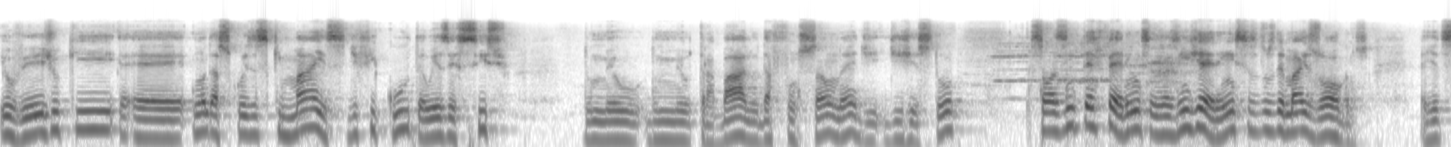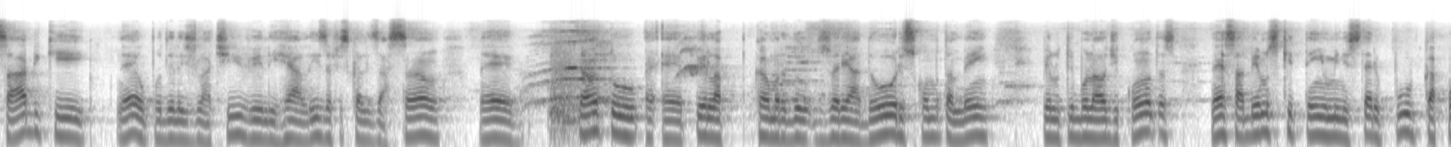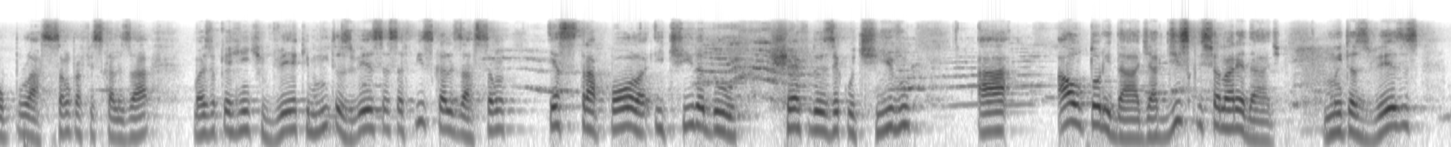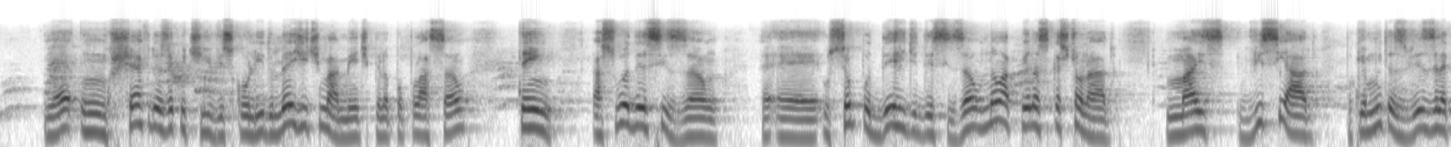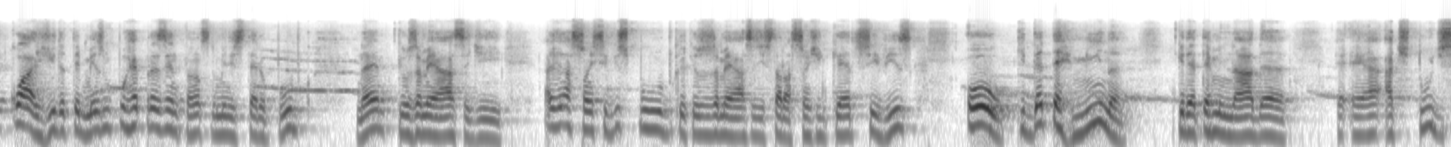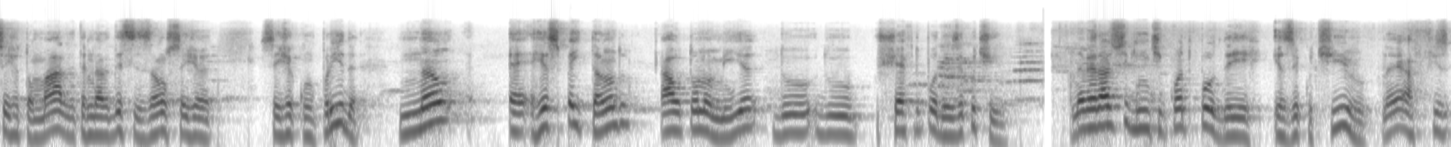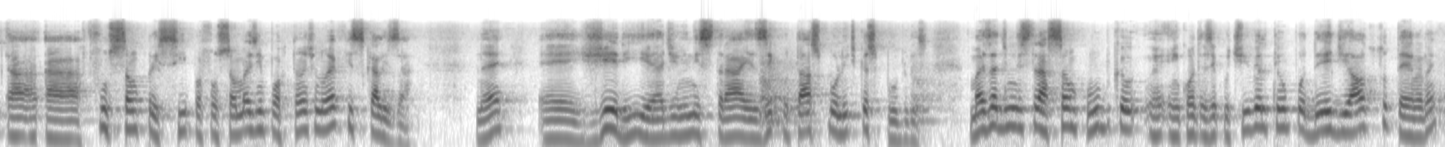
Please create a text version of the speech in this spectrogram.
eu vejo que é, uma das coisas que mais dificulta o exercício do meu, do meu trabalho, da função né, de, de gestor, são as interferências, as ingerências dos demais órgãos. A gente sabe que né, o Poder Legislativo ele realiza fiscalização, né, tanto é, é pela Câmara do, dos Vereadores, como também pelo Tribunal de Contas. Né? Sabemos que tem o Ministério Público, a população para fiscalizar, mas o que a gente vê é que muitas vezes essa fiscalização extrapola e tira do chefe do executivo a autoridade, a discricionariedade. Muitas vezes, né, um chefe do executivo escolhido legitimamente pela população tem a sua decisão, é, é, o seu poder de decisão não apenas questionado, mas viciado, porque muitas vezes ele é coagido até mesmo por representantes do Ministério Público, né, que os ameaça de ações civis públicas, que os ameaça de instalações de inquéritos civis, ou que determina que determinada é, é, atitude seja tomada, determinada decisão seja, seja cumprida, não é, respeitando a autonomia do, do chefe do Poder Executivo. Na verdade é o seguinte, enquanto poder executivo, né, a, a, a função princípio, a função mais importante não é fiscalizar, né, é gerir, é administrar, é executar as políticas públicas. Mas a administração pública, enquanto executiva, ele tem o poder de autotutela, né,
